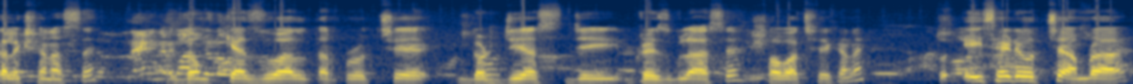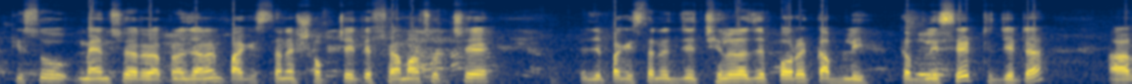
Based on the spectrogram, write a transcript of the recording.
কালেকশন আছে। একদম ক্যাজুয়াল তারপর হচ্ছে গর্জিয়াস যেই ড্রেসগুলো আছে, সব আছে এখানে। তো এই সাইডে হচ্ছে আমরা কিছু ম্যানস ওয়ার আপনারা জানেন পাকিস্তানের সবচাইতে ফেমাস হচ্ছে যে পাকিস্তানের যে ছেলেরা যে পরে কাবলি কাবলি সেট যেটা আর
